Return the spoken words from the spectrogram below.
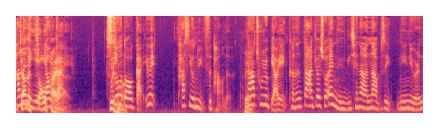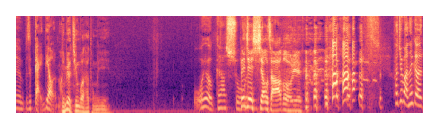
他那个也要改，所有都要改，因为他是有女字旁的。大家出去表演，可能大家就会说：“哎，你李千娜那不是你女儿那边不是改掉了吗？”你没有经过他同意。我有跟他说，那件小杂不？他就把那个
